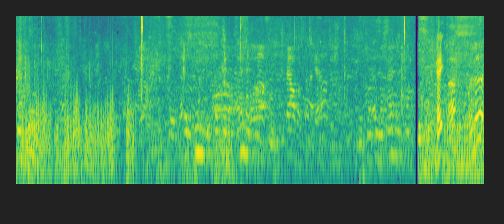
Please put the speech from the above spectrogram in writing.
Hey. Ja, wollen wir los?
